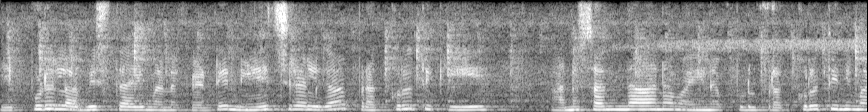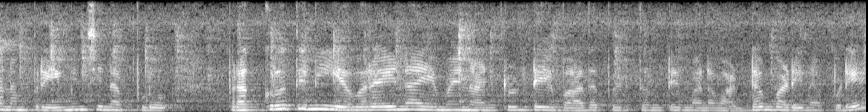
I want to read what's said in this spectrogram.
ఎప్పుడు లభిస్తాయి మనకంటే నేచురల్గా ప్రకృతికి అనుసంధానమైనప్పుడు ప్రకృతిని మనం ప్రేమించినప్పుడు ప్రకృతిని ఎవరైనా ఏమైనా అంటుంటే బాధ పెడుతుంటే మనం అడ్డం పడినప్పుడే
